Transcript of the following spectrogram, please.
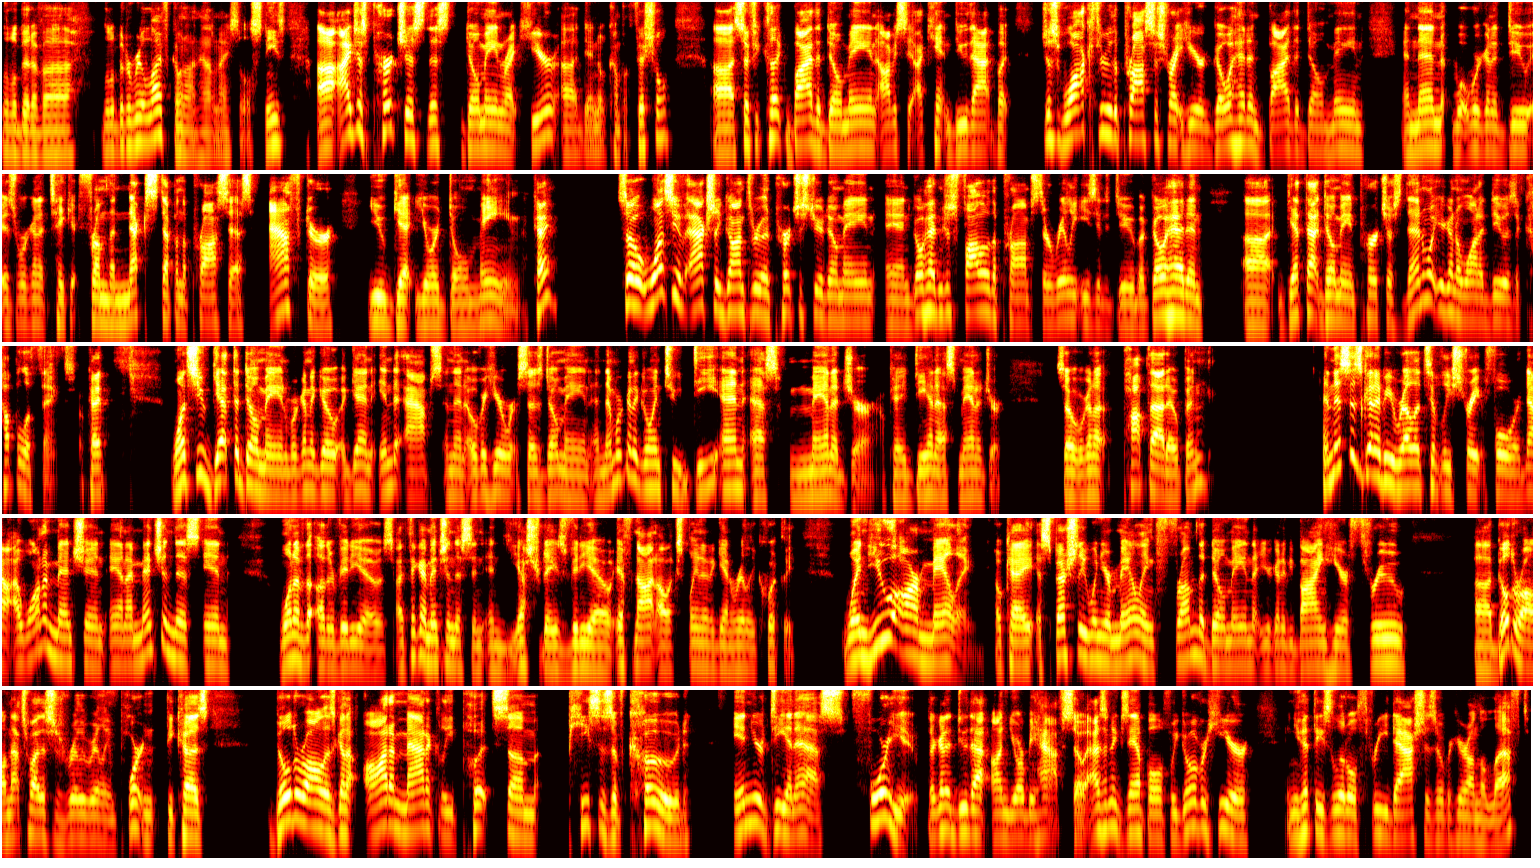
A little bit of a little bit of real life going on. Had a nice little sneeze. Uh, I just purchased this domain right here, uh, Daniel Kump Official. Uh, so if you click buy the domain, obviously I can't do that, but just walk through the process right here. Go ahead and buy the domain. And then what we're going to do is we're going to take it from the next step in the process after you get your domain. Okay. So once you've actually gone through and purchased your domain and go ahead and just follow the prompts, they're really easy to do, but go ahead and uh, get that domain purchased. Then what you're going to want to do is a couple of things. Okay. Once you get the domain, we're going to go again into apps and then over here where it says domain. And then we're going to go into DNS manager. Okay. DNS manager. So we're going to pop that open. And this is going to be relatively straightforward. Now, I want to mention, and I mentioned this in one of the other videos. I think I mentioned this in, in yesterday's video. If not, I'll explain it again really quickly. When you are mailing, okay, especially when you're mailing from the domain that you're going to be buying here through uh, Builderall. And that's why this is really, really important because Builderall is going to automatically put some pieces of code in your DNS for you. They're going to do that on your behalf. So, as an example, if we go over here and you hit these little three dashes over here on the left,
